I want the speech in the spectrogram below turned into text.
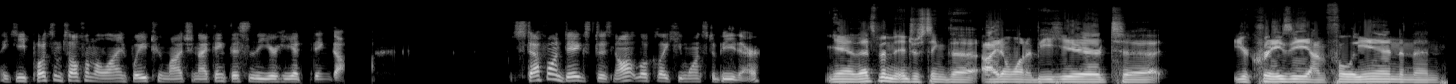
Like he puts himself on the line way too much, and I think this is the year he gets dinged up. Stefon Diggs does not look like he wants to be there. Yeah, that's been interesting. The I don't want to be here to you're crazy. I'm fully in, and then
